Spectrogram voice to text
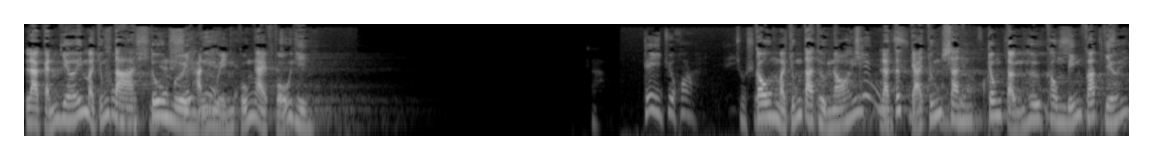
Là cảnh giới mà chúng ta tu mười hạnh nguyện của ngài phổ hiền câu mà chúng ta thường nói là tất cả chúng sanh trong tận hư không biến pháp giới.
